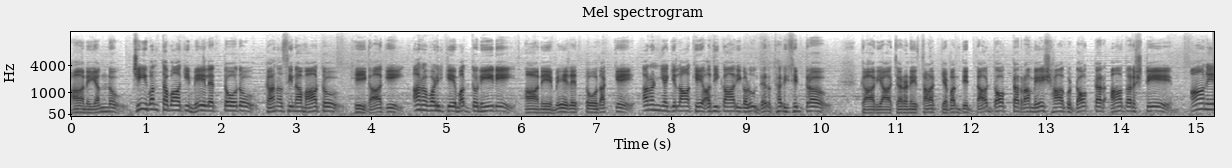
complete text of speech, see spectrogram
ಆನೆಯನ್ನು ಜೀವಂತವಾಗಿ ಮೇಲೆತ್ತೋದು ಕನಸಿನ ಮಾತು. ಹೀಗಾಗಿ ಅರವಳಿಕೆ ಮದ್ದು ನೀಡಿ ಆನೆ ಮೇಲೆತ್ತೋದಕ್ಕೆ ಅರಣ್ಯ ಇಲಾಖೆ ಅಧಿಕಾರಿಗಳು ನಿರ್ಧರಿಸಿದ್ರು. ಕಾರ್ಯಾಚರಣೆ ಸ್ಥಳಕ್ಕೆ ಬಂದಿದ್ದ ಡಾಕ್ಟರ್ ರಮೇಶ್ ಹಾಗೂ ಡಾಕ್ಟರ್ ಆದರ್ಶ್ ಟೀಮ್. ಆನೆ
